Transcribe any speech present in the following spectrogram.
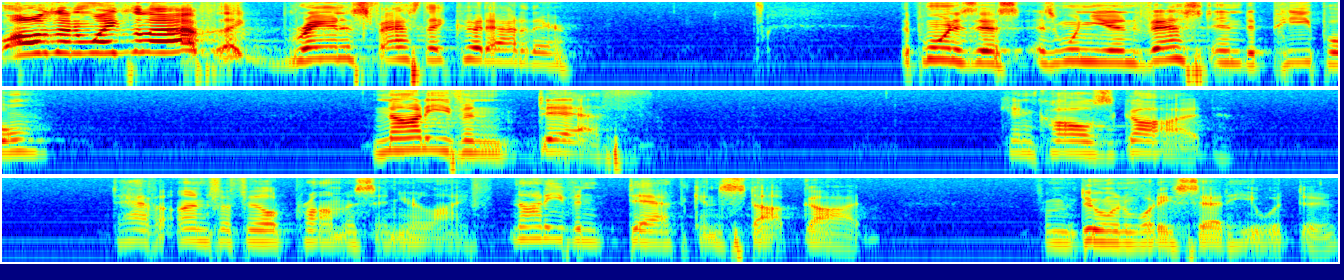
All of a sudden wakes alive. They ran as fast as they could out of there. The point is this is when you invest into people, not even death can cause God to have an unfulfilled promise in your life. Not even death can stop God from doing what he said he would do.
